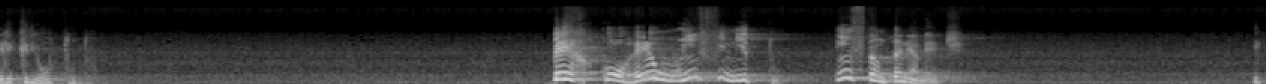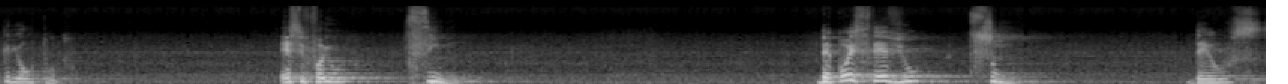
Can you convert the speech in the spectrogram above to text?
ele criou tudo. Percorreu o infinito instantaneamente. E criou tudo. Esse foi o sim. Depois teve o sum. Deus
